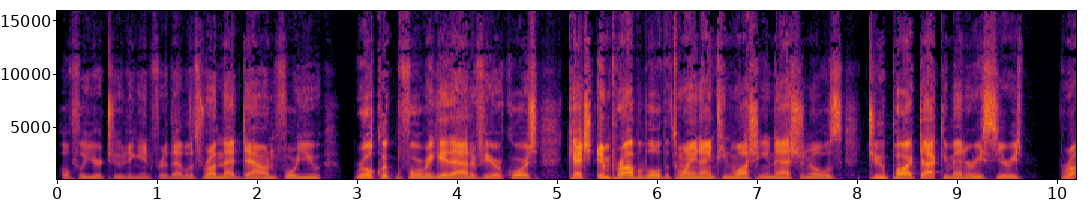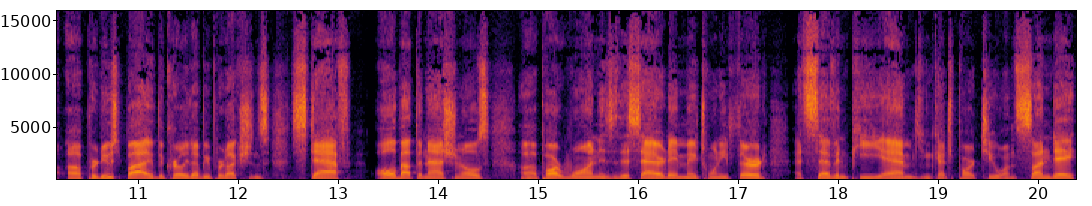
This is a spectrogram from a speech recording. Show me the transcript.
Hopefully, you're tuning in for that. Let's run that down for you Real quick before we get out of here, of course, catch Improbable, the 2019 Washington Nationals two part documentary series uh, produced by the Curly W Productions staff. All about the Nationals. Uh, part one is this Saturday, May 23rd at 7 p.m. You can catch part two on Sunday,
